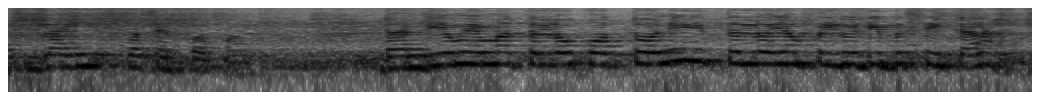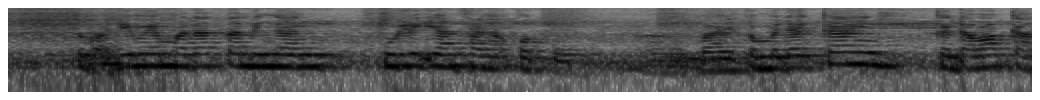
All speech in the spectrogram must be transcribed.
RM11 per pound. Dan dia memang telur kotor ni telur yang perlu dibersihkan lah. Sebab dia memang datang dengan kulit yang sangat kotor. Baik kebanyakan kedai makan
